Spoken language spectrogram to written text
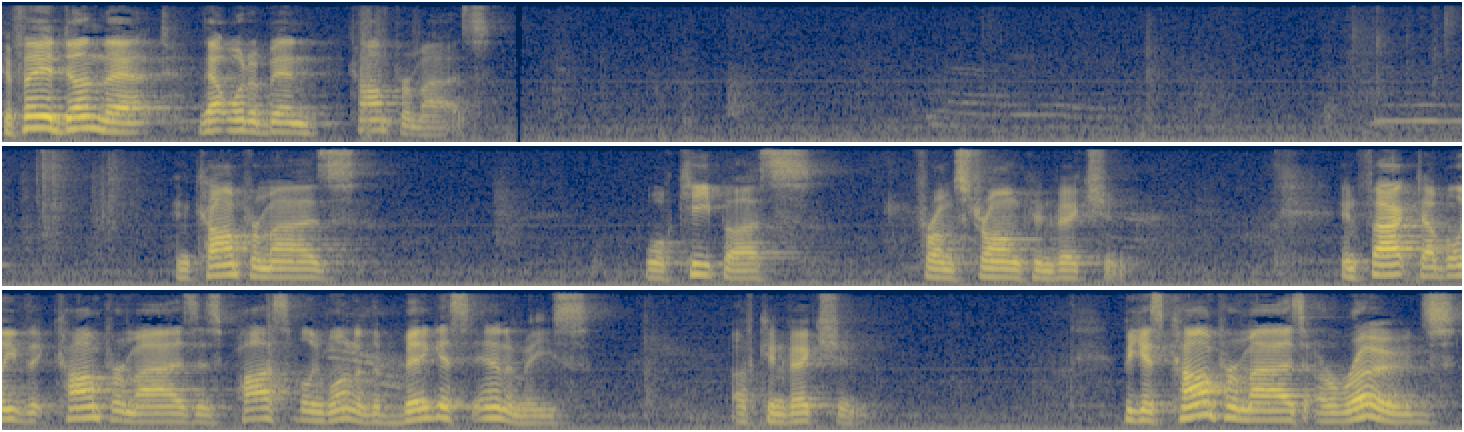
If they had done that, that would have been compromise. And compromise will keep us from strong conviction. In fact, I believe that compromise is possibly one of the biggest enemies of conviction. Because compromise erodes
